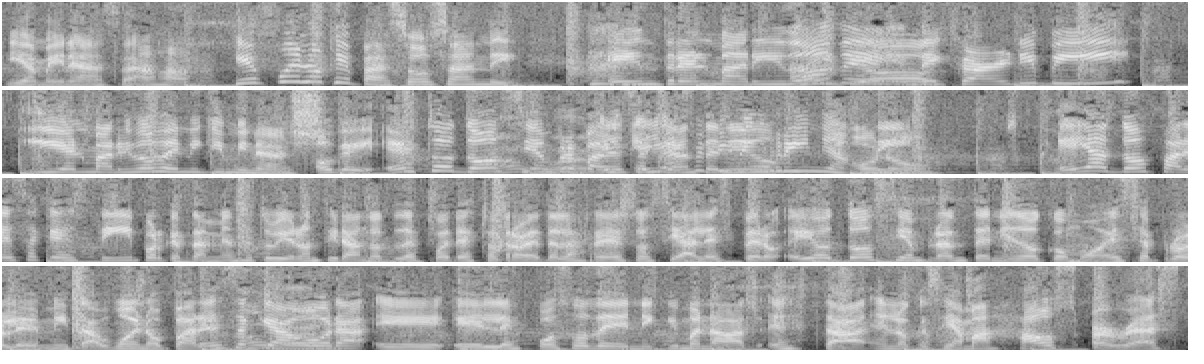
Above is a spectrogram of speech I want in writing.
y amenazas. Ajá. ¿Qué fue lo que pasó, Sandy, entre el marido Ay, de, Cardi B y el marido de Nicki Minaj? Ok, estos dos Ah, siempre bueno. parece que ¿Ellas han se tenido riña o Sí. no? Ellas dos parece que sí, porque también se estuvieron tirando después de esto a través de las redes sociales, pero ellos dos siempre han tenido como ese problemita. Bueno, parece Ah, que bueno. ahora eh, el esposo de Nicki Minaj está en lo que se llama house arrest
